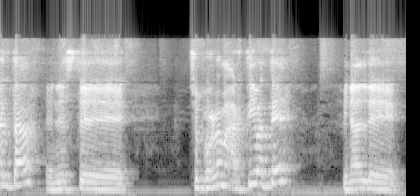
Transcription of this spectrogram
En este su programa Actívate, final de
